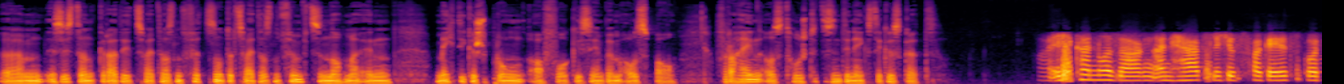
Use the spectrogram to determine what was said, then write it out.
ähm, es ist dann gerade 2014 oder 2015 nochmal ein mächtiger Sprung auch vorgesehen beim Ausbau. Frau Hein aus Torstedt sind die nächste. Grüß Gott. Ich kann nur sagen, ein herzliches Vergelt's Gott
